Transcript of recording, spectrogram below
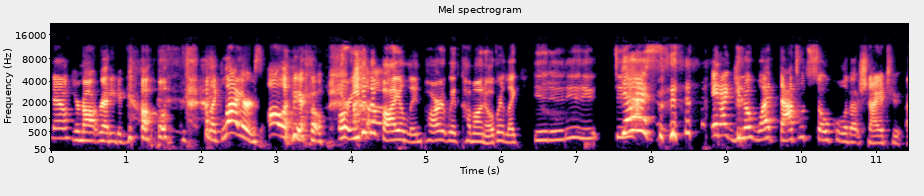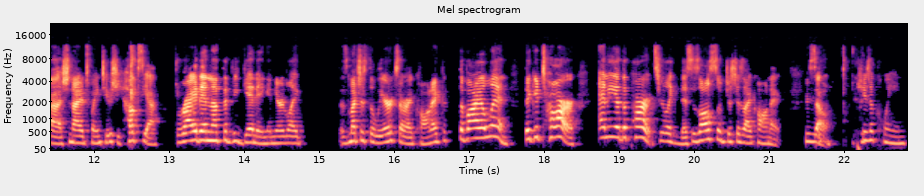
now you're not ready to go. I'm like, liars, all of you. Or even the violin part with "Come On Over," like. Yes. and I, you know what? That's what's so cool about Shania, uh, Shania Twain too. She hooks you right in at the beginning, and you're like, as much as the lyrics are iconic, the violin, the guitar, any of the parts, you're like, this is also just as iconic. Mhm. So she's a queen.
